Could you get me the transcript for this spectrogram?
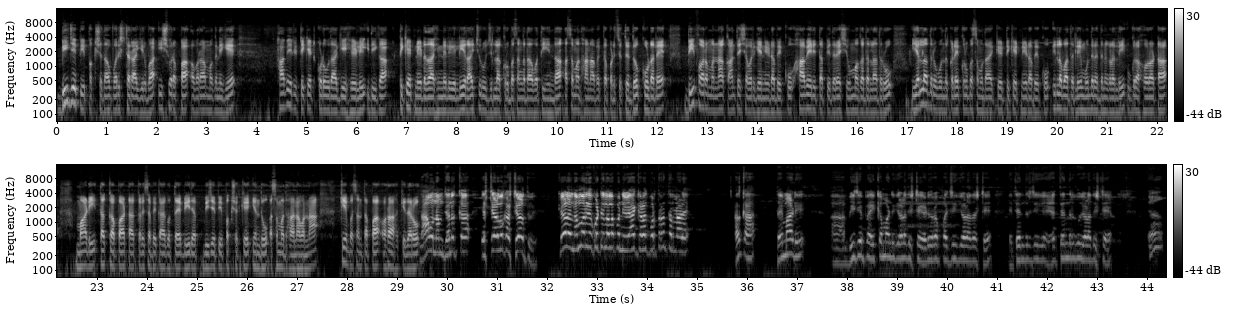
BJP ಪಕ್ಷದ ವರಿಷ್ಠರಾಗಿರುವ ಈಶ್ವರಪ್ಪ ಅವರ ಮಗನಿಗೆ ಹಾವೇರಿ ಟಿಕೆಟ್ ಕೊಡುವುದಾಗಿ ಹೇಳಿ ಇದೀಗ ಟಿಕೆಟ್ ನೀಡದ ಹಿನ್ನೆಲೆಯಲ್ಲಿ ರಾಯಚೂರು ಜಿಲ್ಲಾ ಕುರುಬ ಸಂಘದ ವತಿಯಿಂದ ಅಸಮಾಧಾನ ವ್ಯಕ್ತಪಡಿಸುತ್ತಿದ್ದು, ಕೂಡಲೇ ಬಿ ಫಾರಂ ಅನ್ನು ಕಾಂತೇಶ್ ಅವರಿಗೆ ನೀಡಬೇಕು. ಹಾವೇರಿ ತಪ್ಪಿದರೆ ಶಿವಮೊಗ್ಗದಲ್ಲಾದರೂ ಎಲ್ಲಾದರೂ ಒಂದು ಕಡೆ ಕುರುಬ ಸಮುದಾಯಕ್ಕೆ ಟಿಕೆಟ್ ನೀಡಬೇಕು. ಇಲ್ಲವಾದಲ್ಲಿ ಮುಂದಿನ ದಿನಗಳಲ್ಲಿ ಉಗ್ರ ಹೋರಾಟ ಮಾಡಿ ತಕ್ಕ ಪಾಠ ಕಲಿಸಬೇಕಾಗುತ್ತೆ ಬಿಜೆಪಿ ಪಕ್ಷಕ್ಕೆ ಎಂದು ಅಸಮಾಧಾನವನ್ನು ಕೆ. ಬಸಂತಪ್ಪ ಹೊರಹಾಕಿದರು. ನಾವು ನಮ್ಮ ಜನಕ್ಕೆ ಎಷ್ಟು ಹೇಳ್ಬೇಕು ಅಷ್ಟು ಹೇಳ್ತೀವಿ. ಕೇಳ ನಮ್ಮವ್ರಿಗೆ ಕೊಟ್ಟಿಲ್ಲಲ್ಲಪ್ಪ, ನೀವು ಯಾಕೆ ಕೇಳಕ್ಕೆ ಬರ್ತಾರಂತಾರೆ ನಾಳೆ. ಅದಕ್ಕೆ ದಯಮಾಡಿ ಬಿ ಜೆ ಪಿ ಹೈಕಮಾಂಡ್ಗೆ ಹೇಳೋದಿಷ್ಟೇ, ಯಡಿಯೂರಪ್ಪಜಿಗೆ ಹೇಳೋದಷ್ಟೇ, ಯತೇಂದ್ರಜಿಗೆ, ಯತೇಂದ್ರಿಗೂ ಹೇಳೋದಿಷ್ಟೇ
